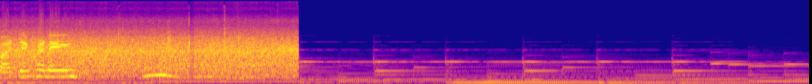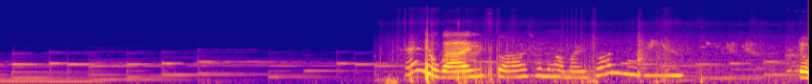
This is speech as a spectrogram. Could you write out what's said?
বাট এখানে হ্যালো গাইস তো আজ হলো আমার জন্মদিন। তো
